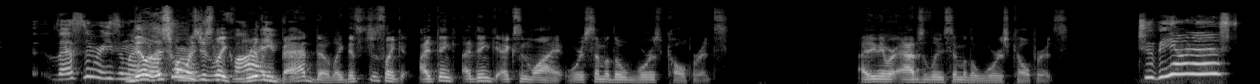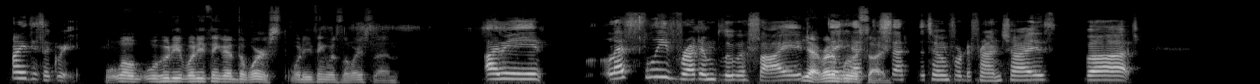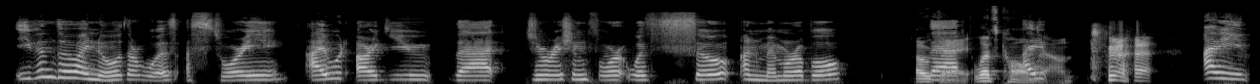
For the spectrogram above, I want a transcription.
that's the reason I No, this one was just like 5. really bad though. Like this is just like I think I think X and Y were some of the worst culprits. I think they were absolutely some of the worst culprits. To be honest, I disagree. Well, who do you, what do you think of the worst? What do you think was the worst then? I mean, let's leave Red and Blue aside. Yeah, Red and Blue had aside. To set the tone for the franchise, but even though I know there was a story, I would argue that Generation 4 was so unmemorable. Okay, let's calm I- down. I mean,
